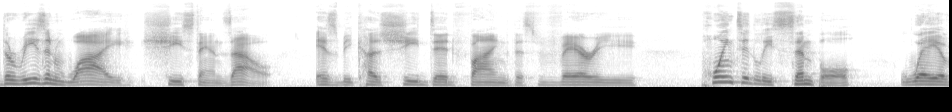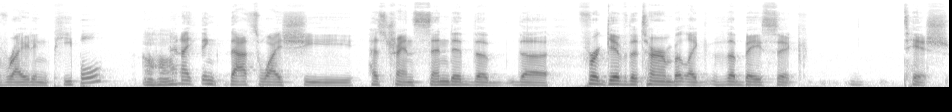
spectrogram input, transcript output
the reason why she stands out is because she did find this very pointedly simple way of writing people Uh-huh. and i think that's why she has transcended the the forgive the term but like the basic Tisch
